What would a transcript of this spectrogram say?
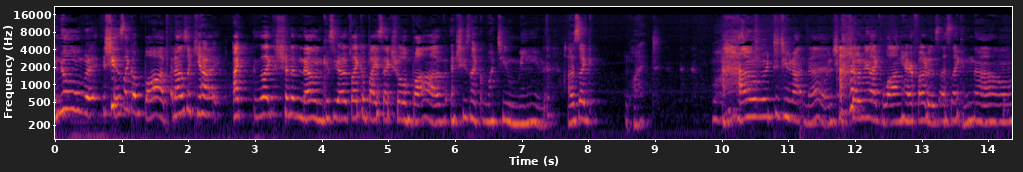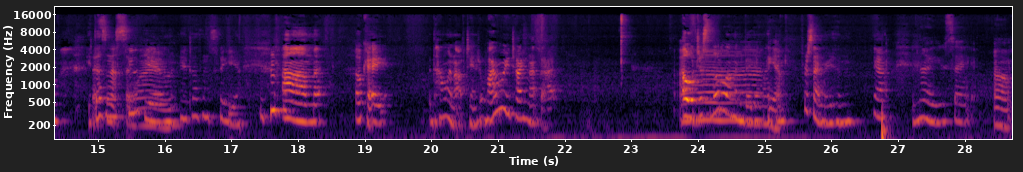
No, but she has like a bob, and I was like, yeah, I like should have known because you have like a bisexual bob. And she's like, what do you mean? I was like, what? How did you not know? And she showed me like long hair photos. I was like, no, it That's doesn't suit you. It doesn't suit you. um, okay, that went off tangent. Why were we talking about that? Oh, just little and then big. I Uh, yeah. think for some reason. Yeah. No, you say. Um,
